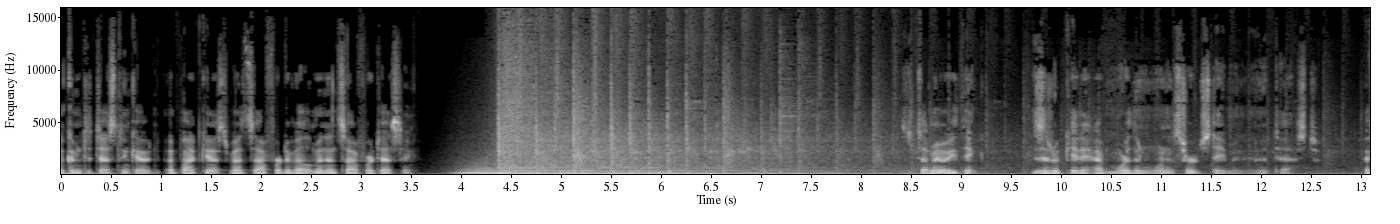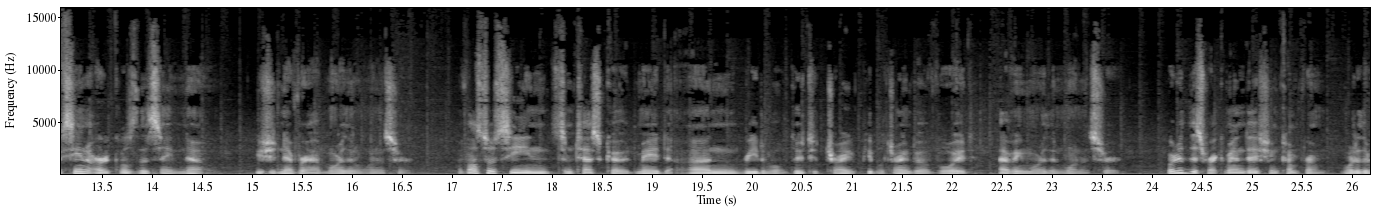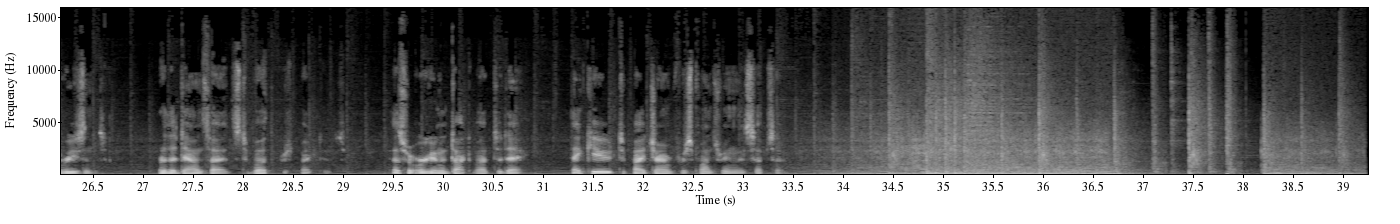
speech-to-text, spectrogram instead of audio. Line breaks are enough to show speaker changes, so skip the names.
Welcome to Test and Code, a podcast about software development and software testing. So tell me what you think. Is it okay to have more than one assert statement in a test? I've seen articles that say no, you should never have more than one assert. I've also seen some test code made unreadable due to trying people trying to avoid having more than one assert. Where did this recommendation come from? What are the reasons? What are the downsides to both perspectives? That's what we're going to talk about today. Thank you to PyCharm for sponsoring this episode.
